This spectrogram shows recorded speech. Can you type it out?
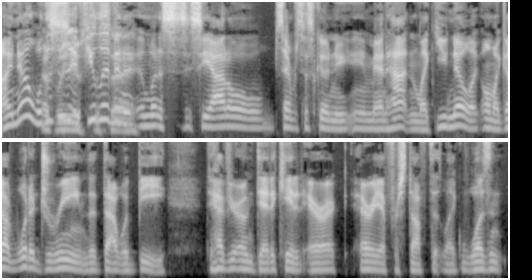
I know. Well, this we is if you live in, say. in what is Seattle, San Francisco, New, in Manhattan, like you know, like oh my god, what a dream that that would be to have your own dedicated area area for stuff that like wasn't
